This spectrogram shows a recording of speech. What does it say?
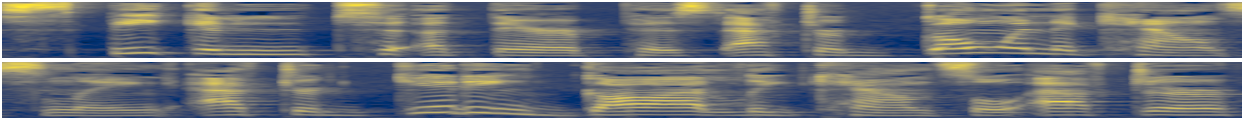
speaking to a therapist, after going to counseling, after getting godly counsel, after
